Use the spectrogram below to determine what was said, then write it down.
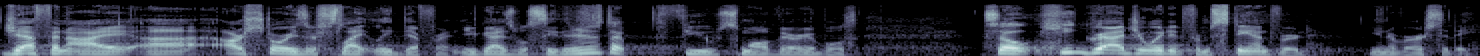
Jeff and I, uh, our stories are slightly different. You guys will see. There's just a few small variables. So he graduated from Stanford University.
